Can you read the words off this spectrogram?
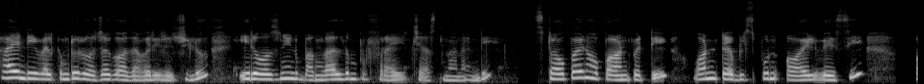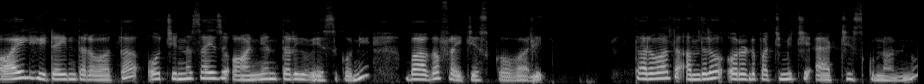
హాయ్ అండి వెల్కమ్ టు రోజా గోదావరి రుచులు. ఈరోజు నేను బంగాళదుంప ఫ్రై చేస్తున్నానండి. స్టవ్ పైన ఒక పాన్ పెట్టి వన్ టేబుల్ స్పూన్ ఆయిల్ వేసి ఆయిల్ హీట్ అయిన తర్వాత ఓ చిన్న సైజు ఆనియన్ తరుగు వేసుకొని బాగా ఫ్రై చేసుకోవాలి. తర్వాత అందులో ఓ రెండు పచ్చిమిర్చి యాడ్ చేసుకున్నాను.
